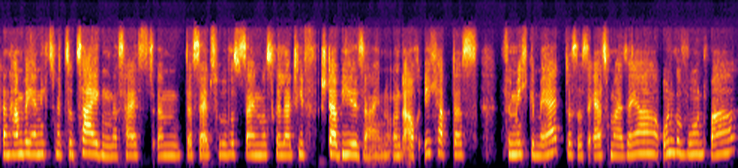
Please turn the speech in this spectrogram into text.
dann haben wir ja nichts mehr zu zeigen. Das heißt, ähm, das Selbstbewusstsein muss relativ stabil sein. Und auch ich habe das für mich gemerkt, dass es erstmal sehr ungewohnt war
